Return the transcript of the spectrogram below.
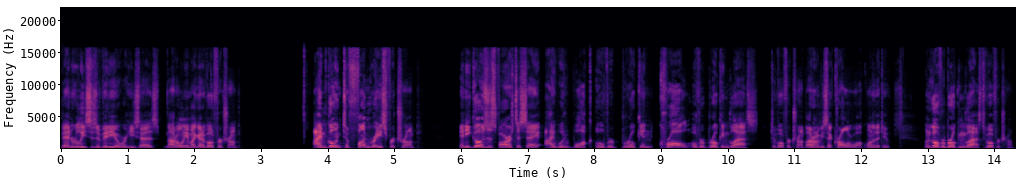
Ben releases a video where he says, Not only am I going to vote for Trump, I'm going to fundraise for Trump. And he goes as far as to say, I would walk over broken, crawl over broken glass to vote for Trump. I don't know if he said crawl or walk, one of the two. I'm going to go over broken glass to vote for Trump,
